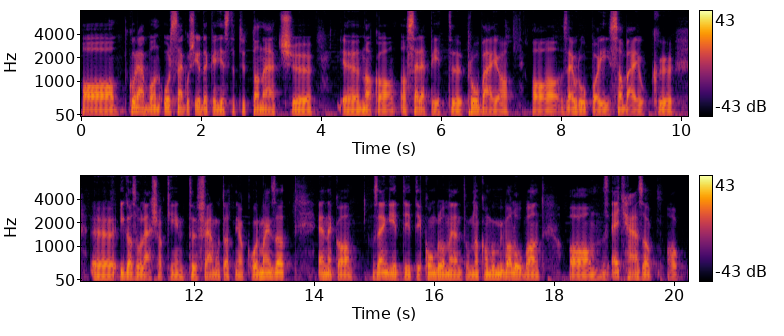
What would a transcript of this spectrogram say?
a korábban országos érdekegyeztető tanácsnak a, a szerepét próbálja az európai szabályok igazolásaként felmutatni a kormányzat. Ennek a, az NGTT konglomerátumnak ami valóban az egyházak, a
